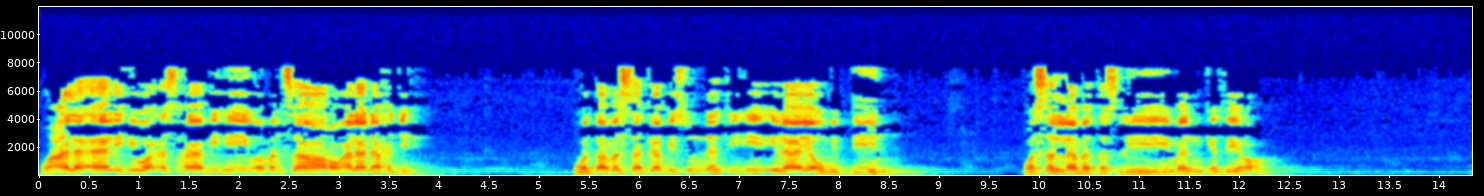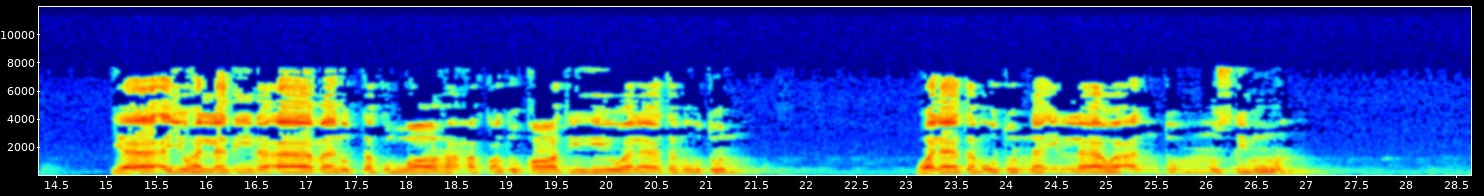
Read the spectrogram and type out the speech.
وعلى آله وأصحابه ومن سار على نهجه وتمسك بسنته إلى يوم الدين وسلم تسليما كثيرا. يا أيها الذين آمنوا اتقوا الله حق تقاته ولا تموتن ولا تموتن إلا وأنتم مسلمون.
